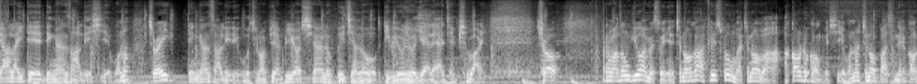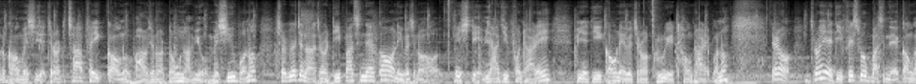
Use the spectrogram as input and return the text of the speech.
ရလိုက်တဲ့သင်ခန်းစာလေးရှိရပေါ့နော်ဆိုတော့အဲ့သင်ခန်းစာလေးတွေကိုကျွန်တော်ပြန်ပြီးတော့ share လုပ်ပေးခြင်းလို့ဒီဗီဒီယိုလေးကိုရိုက်လိုက်အခြင်းဖြစ်ပါတယ်ဆိုတော့ ပထမဆုံးပြောရမယ်ဆိုရင်ကျွန်တော်က Facebook မှာကျွန်တော်မှာ account တစ်ကောင်မရှိရပေါ့နော်ကျွန်တော် personal account တစ်ကောင်မရှိတယ်ကျွန်တော်တခြား fake account တို့ဘာလို့ကျွန်တော်တုံးတာမျိုးမရှိဘူးပေါ့နော်ဆိုတော့ပြောချင်တာကကျွန်တော်ဒီ personal account ကနေပဲကျွန်တော် page တွေအများကြီးဖွင့်ထားတယ်ပြီးရင်ဒီ account နဲ့ပဲကျွန်တော် group တွေထောင်းထားတယ်ပေါ့နော်အဲ့တော့ကျွန်တော်ရဲ့ဒီ Facebook personal account က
